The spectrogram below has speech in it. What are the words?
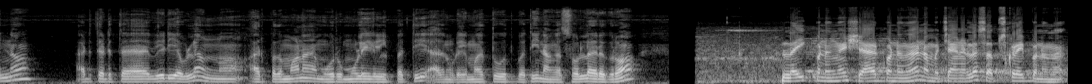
இன்னும் அடுத்தடுத்த வீடியோவில் இன்னும் அற்புதமான ஒரு மூலிகைகள் பற்றி அதனுடைய மருத்துவத்தை பற்றி நாங்கள் சொல்ல இருக்கிறோம். லைக் பண்ணுங்கள் ஷேர் பண்ணுங்கள் நம்ம சேனலை சப்ஸ்கிரைப் பண்ணுங்கள்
